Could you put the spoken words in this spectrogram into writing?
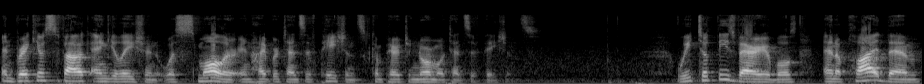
and brachiocephalic angulation was smaller in hypertensive patients compared to normotensive patients. We took these variables and applied them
